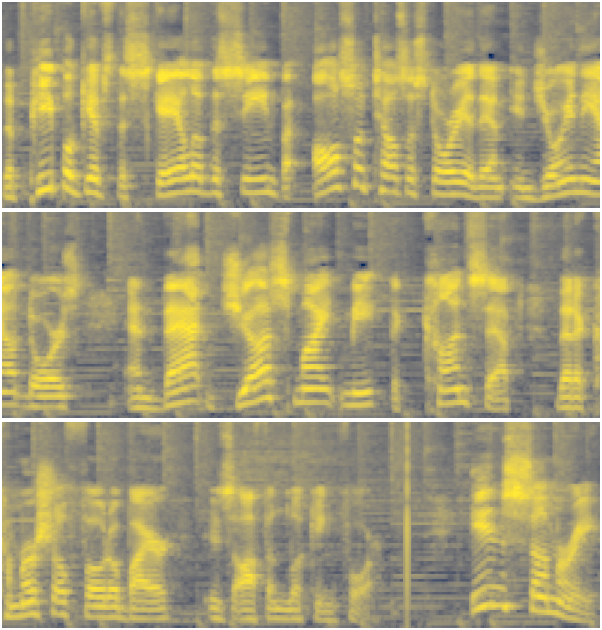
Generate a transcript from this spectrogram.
The people gives the scale of the scene, but also tells a story of them enjoying the outdoors, and that just might meet the concept that a commercial photo buyer is often looking for. In summary,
